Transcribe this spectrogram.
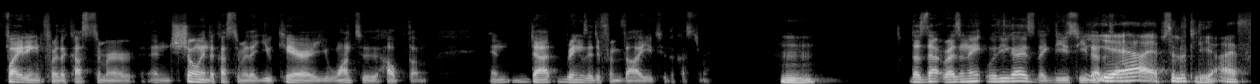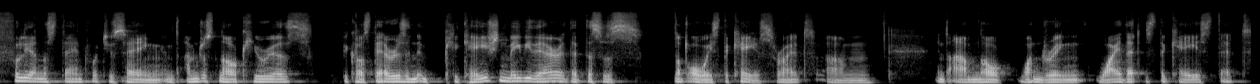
fighting for the customer and showing the customer that you care, you want to help them. And that brings a different value to the customer. Mm-hmm. Does that resonate with you guys? Like, do you see that? Yeah, well? absolutely. I fully understand what you're saying. And I'm just now curious because there is an implication maybe there that this is not always the case, right? Um, and I'm now wondering why that is the case that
